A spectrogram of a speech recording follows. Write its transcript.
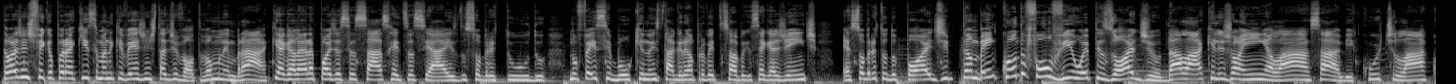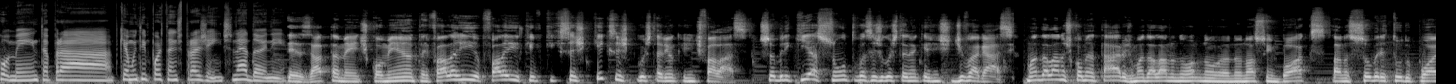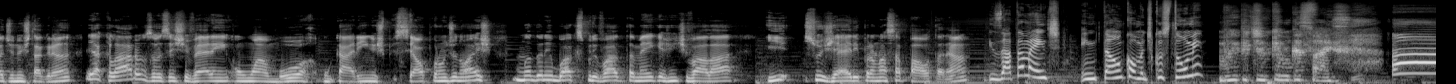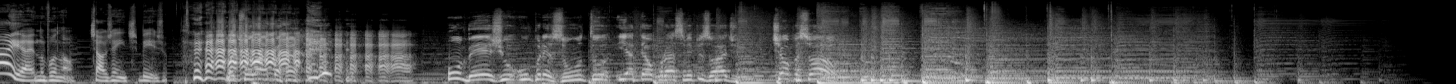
Então a gente fica por aqui, semana que vem a gente tá de volta. Vamos lembrar que a galera pode acessar as redes sociais do Sobretudo, no Facebook, no Instagram, aproveita e segue a gente. É Sobretudo Pode. Também, quando for ouvir o episódio, dá lá aquele joinha lá, sabe? Curte lá, comenta, pra... porque é muito importante pra gente, né, Dani? Exatamente. Comenta e fala aí, fala aí o que, que, vocês, que, vocês gostariam que a gente falasse. Sobre que assunto vocês gostariam que a gente divagasse. Manda lá nos comentários, manda lá no, no, no nosso inbox, lá no Sobretudo Pode no Instagram. E é claro, se vocês tiverem um amor, um carinho especial por um de nós, manda no inbox privado também que a gente vai lá e sugere para nossa pauta, né? Exatamente. Então, como de costume, vou repetir o que o Lucas faz. Ai, ai, não vou não. Tchau, gente. Beijo. Pode falar. um beijo, um presunto e até o próximo episódio. Tchau, pessoal.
